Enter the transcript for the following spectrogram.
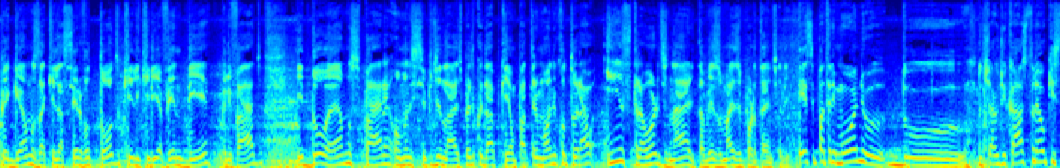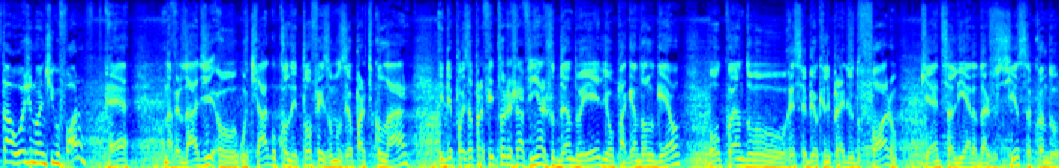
pegamos aquele acervo todo que ele queria vender privado e doamos para o município de Lages para ele cuidar, porque é um patrimônio cultural extraordinário, talvez o mais importante ali. Esse patrimônio do, do Tiago de Castro é o que está hoje no antigo fórum? É, na verdade o, o Tiago coletou, fez um museu particular e depois a prefeitura já vinha ajudando ele ou pagando aluguel ou quando recebeu aquele prédio do fórum, que é antes ali era da Justiça, quando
